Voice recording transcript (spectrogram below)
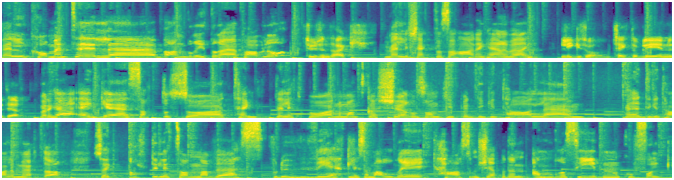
Velkommen til eh, Banebrytere, Pablo. Tusen takk. Veldig kjekt å ha deg her i dag. Likeså. Kjekt å bli invitert. Jeg eh, satt og tenkte litt på når man skal kjøre en sånn type digital Eh, digitale møter, så er jeg alltid litt sånn nervøs. For du vet liksom aldri hva som skjer på den andre siden, hvor folk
